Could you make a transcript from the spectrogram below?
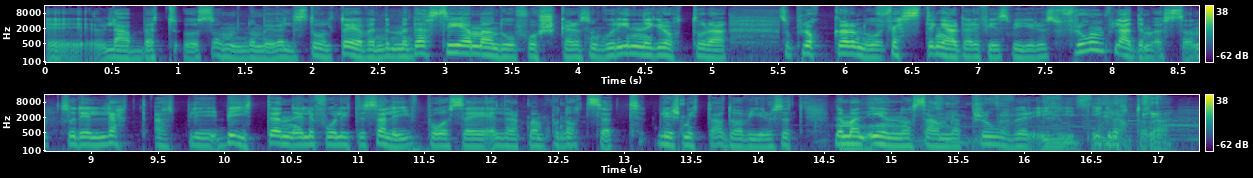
eh, labbet, och som de är väldigt stolta över. Men där ser man då forskare som går in i grottorna. Så plockar de då fästingar där det finns virus från fladdermössen. Så det är lätt att bli biten eller få lite saliv på sig eller att man på något sätt blir smittad av viruset när man är inne och samlar prover i, i grottorna.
